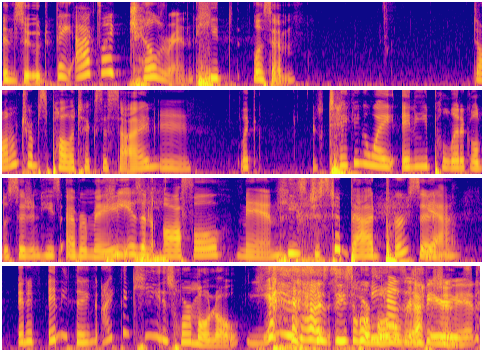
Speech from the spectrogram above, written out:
ensued? they act like children. He listen. Donald Trump's politics aside, Mm. taking away any political decision he's ever made, He is an awful man. he's just a bad person. Yeah. And if anything, I think he is hormonal. Yeah. He has these hormonal he has reactions. period.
